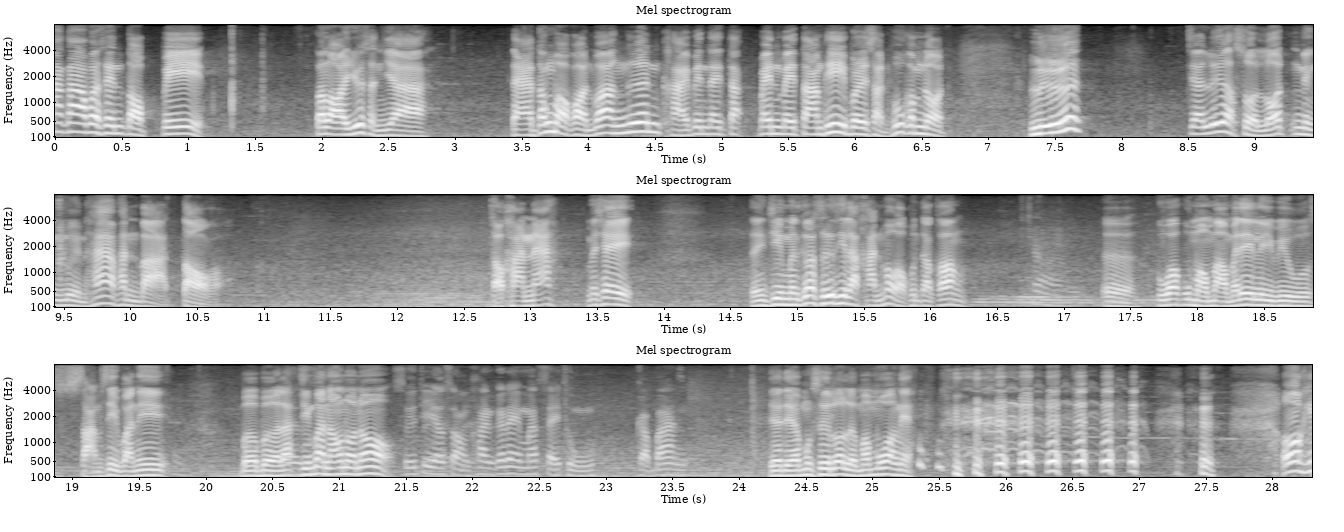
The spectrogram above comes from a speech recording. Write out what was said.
1.59%ต่อปี ตลอดอายุสัญญา แต่ต้องบอกก่อนว่าเงื่อนไขเป็นไปตาเป็นไปตามที่บริษัทผู้กำหนด หรือจะเลือกส่วนลด 15,000 บาทต่อ ต่อคันนะ ไม่ใช่ แต่จริงๆ มันก็ซื้อทีละคันมากกว่าคุณตากล้อง ใช่เออ กูว่ากูเมาเมาๆไม่ได้รีวิว 3-4 วันนี้เบอร์เบอร์แล้ว จริงป่ะน้องโนโน่ ซื้อทีละสองคันก็ได้มัดใส่ถุงกลับบ้าน เดี๋ยวเดี๋ยวมึงซื้อรถหรือมะม่วงเนี่ย โอเค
